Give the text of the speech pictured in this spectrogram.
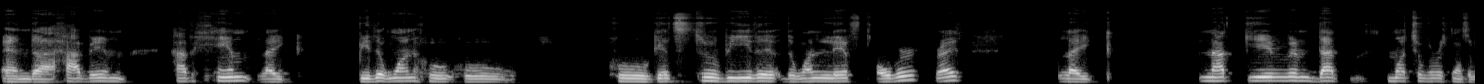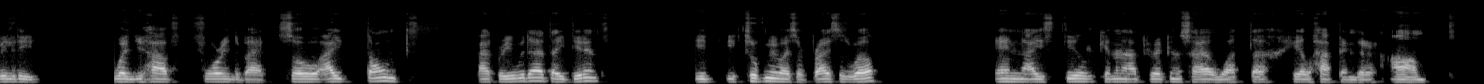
and uh, have him have him like be the one who who who gets to be the the one left over, right? Like not give him that much of a responsibility when you have four in the back. So I don't agree with that. I didn't. It it took me by surprise as well. And I still cannot reconcile what the hell happened there. Um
